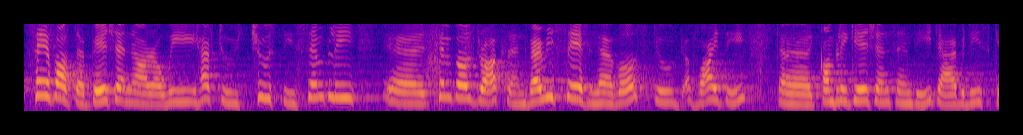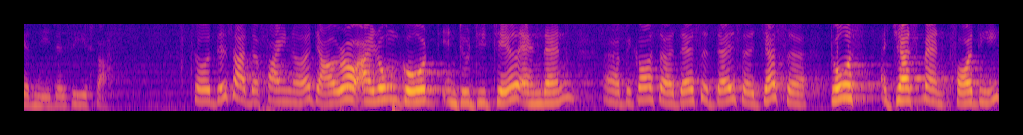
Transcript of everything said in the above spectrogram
sake of the patient, uh, we have to choose the simply uh, simple drugs and very safe levels to avoid the uh, complications in the diabetes kidney disease. So these are the final. I don't go into detail, and then uh, because uh, there's, a, there's a, just a dose adjustment for the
